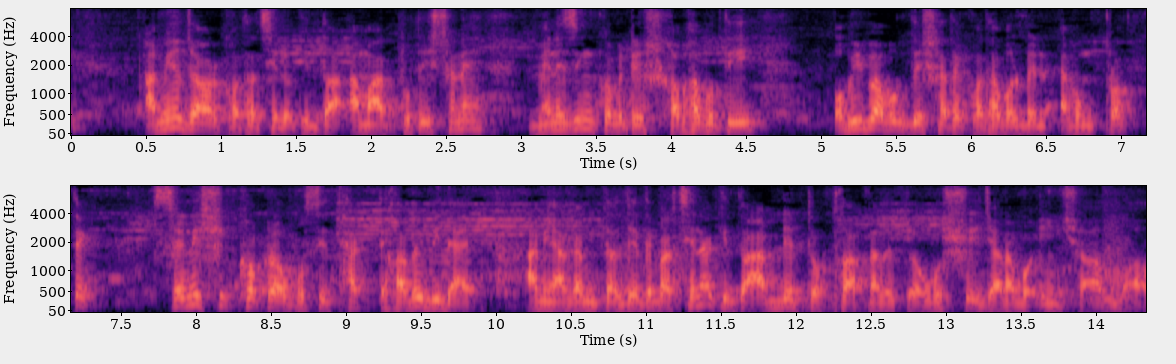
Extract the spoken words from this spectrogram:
আমিও যাওয়ার কথা ছিল, কিন্তু আমার প্রতিষ্ঠানে ম্যানেজিং কমিটির সভাপতি, অভিভাবকদের সাথে কথা বলবেন এবং প্রত্যেক শ্রেণির শিক্ষকরা উপস্থিত থাকতে হবে, বিদায়। আমি আগামীকাল যেতে পারছি না, কিন্তু আপডেট তথ্য আপনাদেরকে অবশ্যই জানাব, ইনশাআল্লাহ।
